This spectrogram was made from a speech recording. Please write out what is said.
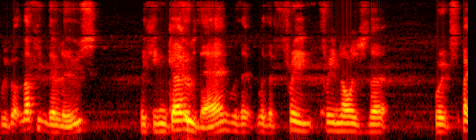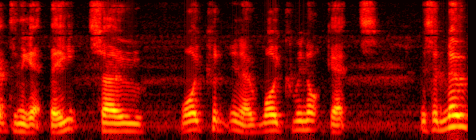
we've got nothing to lose. We can go there with a, with a free free knowledge that we're expecting to get beat. So why couldn't you know? Why can we not get? Listen, no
